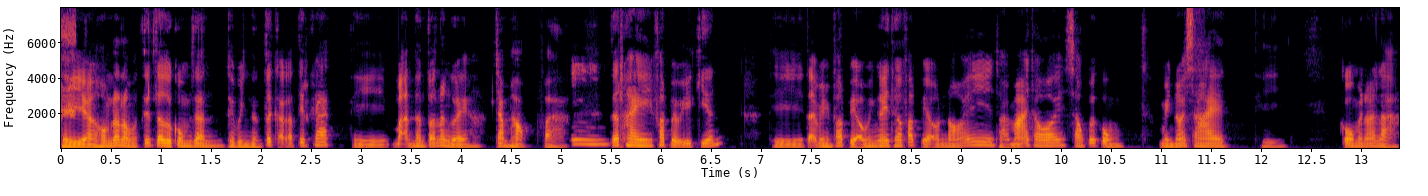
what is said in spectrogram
Thì, à, hôm đó là một tiết giáo dục công dân, thì bình thường tất cả các tiết khác. Thì bản thân Tuấn là người chăm học và Ừm. rất hay phát biểu ý kiến. Thì tại mình phát biểu mình ngây thơ phát biểu, nói thoải mái thôi, xong cuối cùng mình nói sai thì cô mới nói là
